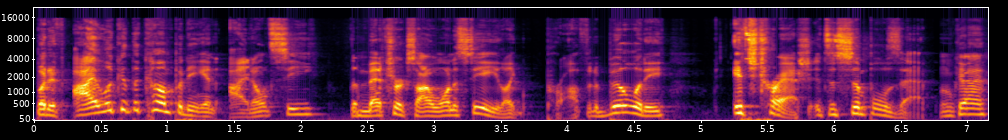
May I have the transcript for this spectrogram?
But if I look at the company and I don't see the metrics I want to see, like profitability, it's trash. It's as simple as that, okay?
